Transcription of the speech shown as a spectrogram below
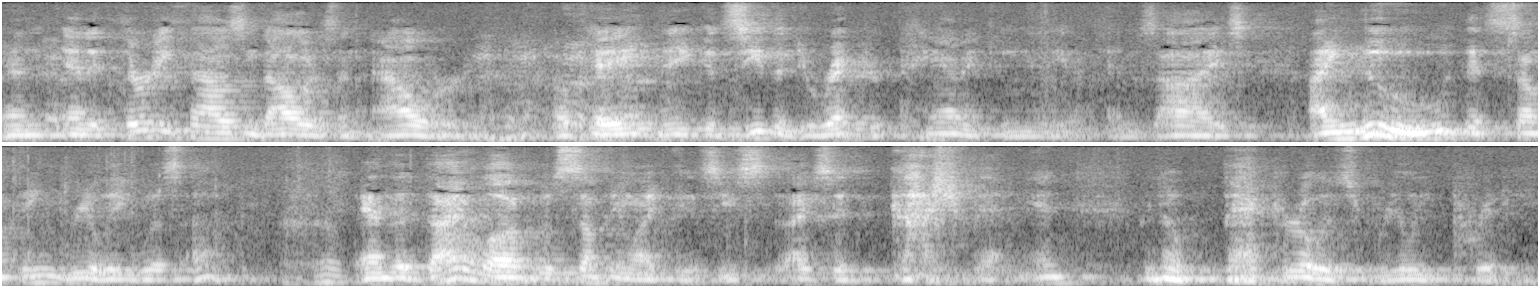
and, and at $30,000 an hour, okay, and you could see the director panicking in his eyes, I knew that something really was up. Uh-huh. And the dialogue was something like this. He, I said, "Gosh, Batman, you know, Batgirl is really pretty."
